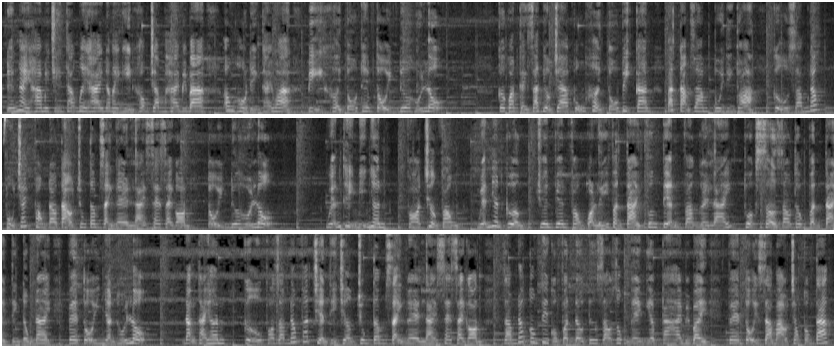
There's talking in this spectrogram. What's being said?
Đến ngày 29 tháng 12 năm 2023, ông Hồ Đình Thái Hòa bị khởi tố thêm tội đưa hối lộ cơ quan cảnh sát điều tra cũng khởi tố bị can, bắt tạm giam Bùi Đình Thỏa, cựu giám đốc phụ trách phòng đào tạo Trung tâm dạy nghề lái xe Sài Gòn, tội đưa hối lộ. Nguyễn Thị Mỹ Nhân, Phó trưởng phòng, Nguyễn Nhân Cường, chuyên viên phòng quản lý vận tải phương tiện và người lái thuộc Sở Giao thông Vận tải tỉnh Đồng Nai về tội nhận hối lộ. Đặng Thái Hân, cựu Phó Giám đốc Phát triển Thị trường Trung tâm dạy nghề lái xe Sài Gòn, Giám đốc Công ty Cổ phần Đầu tư Giáo dục Nghề nghiệp K27 về tội giả mạo trong công tác.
